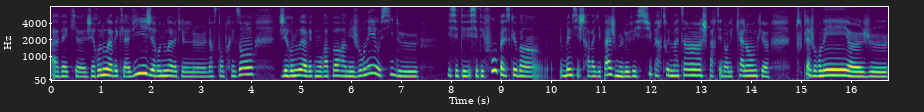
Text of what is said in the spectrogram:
avec euh, j'ai renoué avec la vie, j'ai renoué avec l'instant présent, j'ai renoué avec mon rapport à mes journées aussi de et c'était c'était fou parce que ben même si je travaillais pas, je me levais super tôt le matin, je partais dans les calanques euh, toute la journée, je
